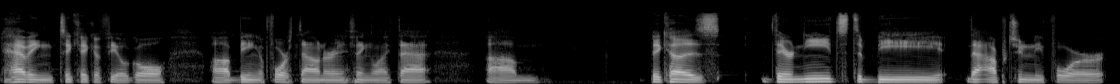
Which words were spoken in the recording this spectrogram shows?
having to kick a field goal, uh, being a fourth down or anything like that um, because there needs to be that opportunity for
